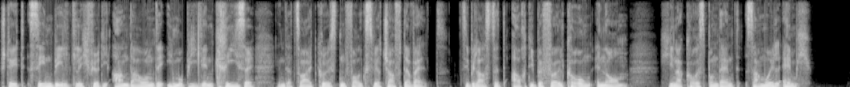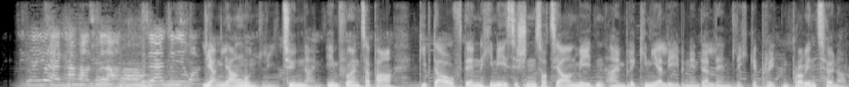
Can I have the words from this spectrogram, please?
steht sinnbildlich für die andauernde Immobilienkrise in der zweitgrößten Volkswirtschaft der Welt. Sie belastet auch die Bevölkerung enorm. China-Korrespondent Samuel Emch. Liang Liang und Li Chun, ein Influencer-Paar, gibt auf den chinesischen sozialen Medien Einblick in ihr Leben in der ländlich geprägten Provinz Henan.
